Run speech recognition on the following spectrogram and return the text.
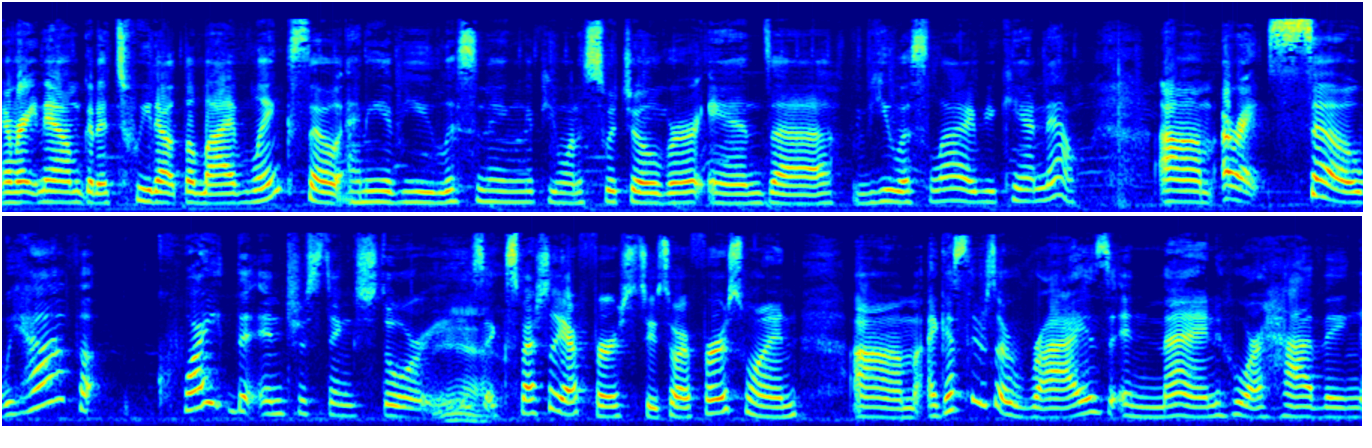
And right now, I'm going to tweet out the live link. So, any of you listening, if you want to switch over and uh, view us live, you can now. Um, all right. So, we have quite the interesting stories, Yeah. especially our first two. So, our first one, um, I guess there's a rise in men who are having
